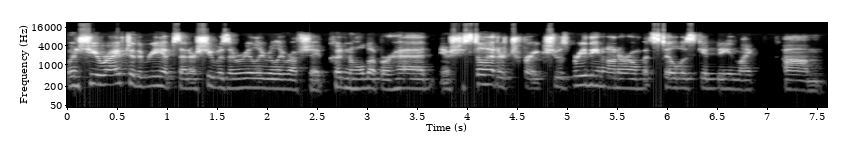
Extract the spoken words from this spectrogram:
when she arrived to the rehab center, she was in really, really rough shape. Couldn't hold up her head. You know, she still had her trach. She was breathing on her own, but still was getting like um,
